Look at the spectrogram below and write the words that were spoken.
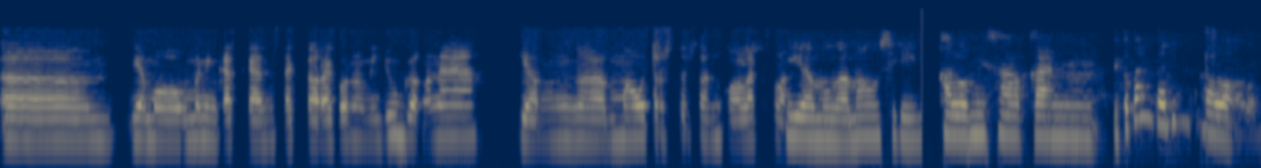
em, ya mau meningkatkan sektor ekonomi juga. Karena yang nggak mau terus-terusan kolaps lah Iya mau nggak mau sih kayak gitu. Kalau misalkan itu kan tadi kalau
